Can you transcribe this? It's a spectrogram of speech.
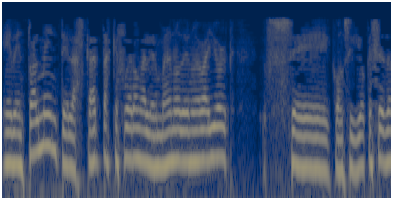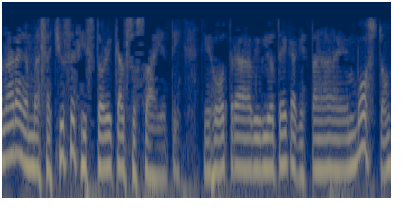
Eventualmente las cartas que fueron al hermano de Nueva York se consiguió que se donaran a Massachusetts Historical Society, que es otra biblioteca que está en Boston,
